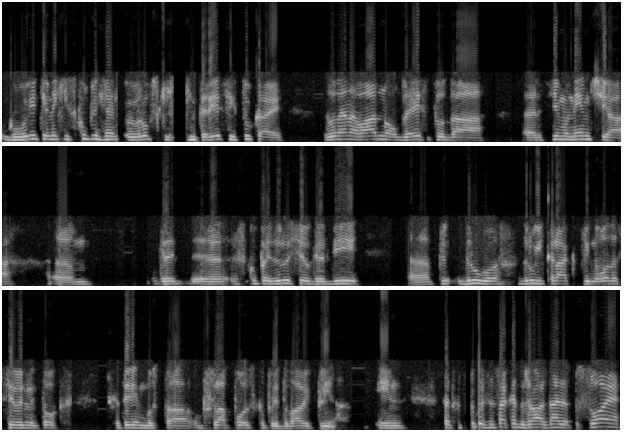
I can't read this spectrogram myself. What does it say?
govoriti o nekih skupnih evropskih interesih tukaj zelo nenavadno ob dejstvu, da recimo Nemčija um, gre, uh, skupaj z Rusijo gradi uh, drugo, drugi krak plinovoda Severni tok, katerim bosta obšla Poljska pri dobavi plina. In tako, tukaj se vsaka država znajde po svoje,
